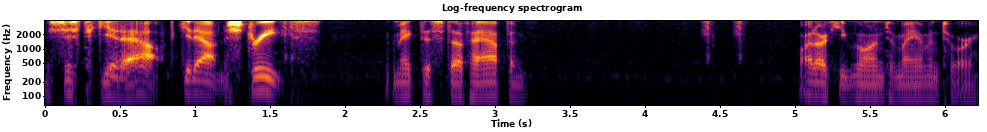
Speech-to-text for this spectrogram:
is just to get out, get out in the streets, and make this stuff happen. Why do I keep going to my inventory?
